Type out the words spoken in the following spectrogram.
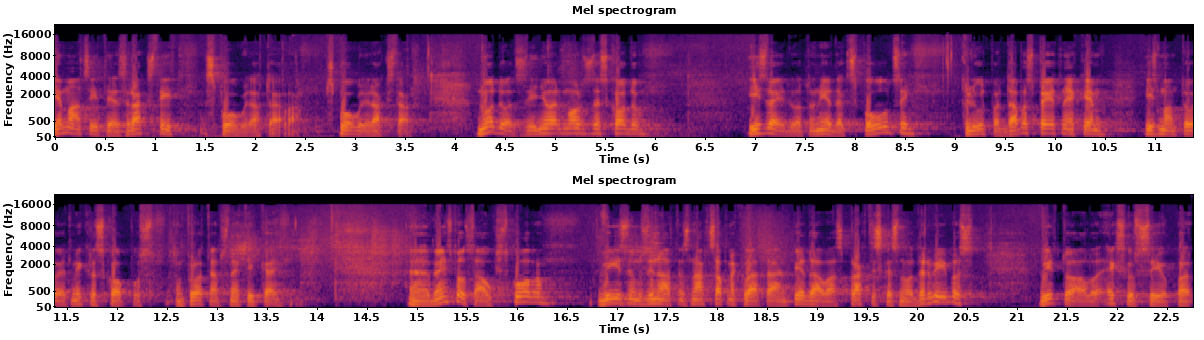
iemācīties rakstīt spoguļu attēlā, spoguļu rakstā, nodot ziņu ar morzes kodu, izveidot un iedegt spuldzi, kļūt par dabas pētniekiem, izmantojot mikroskopus un, protams, ne tikai. Ventspils augstskola vīzuma zinātnes nakts apmeklētājiem piedāvās praktiskas nodarbības – virtuālo ekskursiju par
